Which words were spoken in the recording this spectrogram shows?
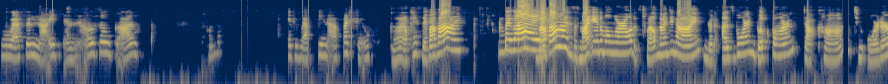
lesson knife, and also got it's wrapping up a shoe. Good. Okay, say bye-bye. Bye bye. Bye-bye. This is My Animal World. It's twelve ninety nine. You can go to usbornebookbarn.com to order.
